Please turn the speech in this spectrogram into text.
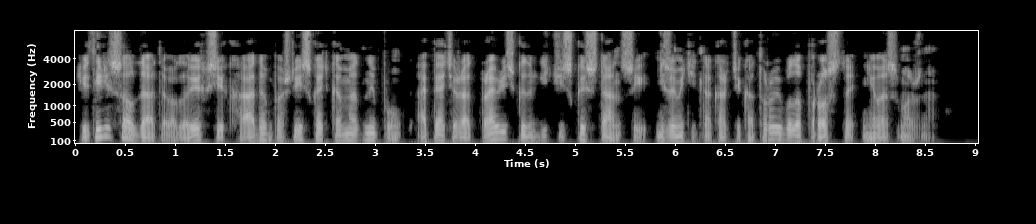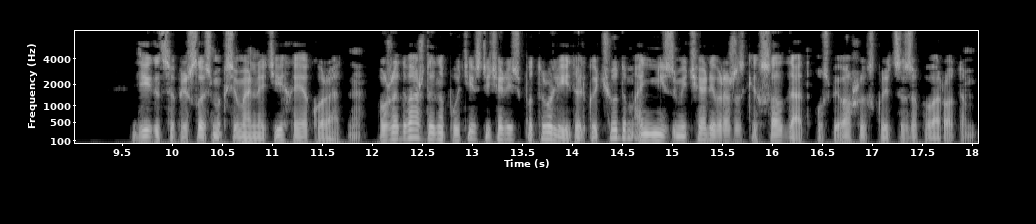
Четыре солдата во главе с Сикхадом пошли искать командный пункт, а пятеро отправились к энергетической станции, не заметить на карте которую было просто невозможно. Двигаться пришлось максимально тихо и аккуратно. Уже дважды на пути встречались патрули, и только чудом они не замечали вражеских солдат, успевавших скрыться за поворотом.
